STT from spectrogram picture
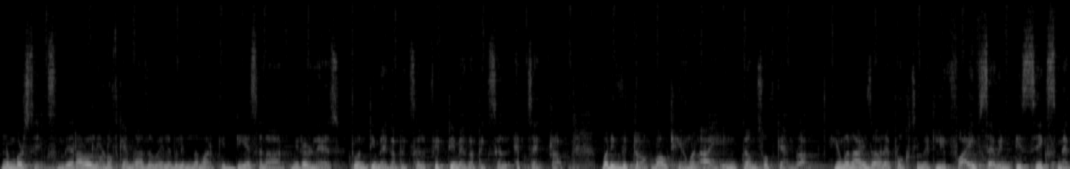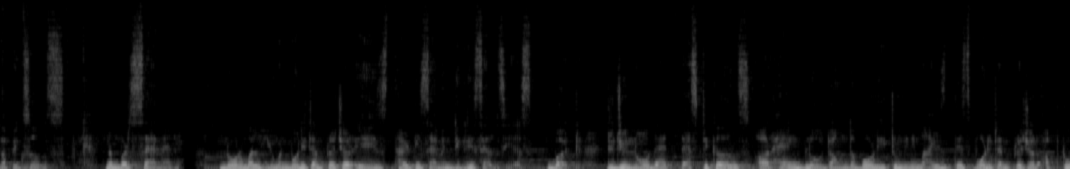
number six there are Number 6. There are a lot of cameras available in the market DSLR, mirrorless, 20 megapixel, 50 megapixel, etc. But if we talk about human eye in terms of camera, human eyes are approximately 576 megapixels. Number 7. Normal human body temperature is 37 degrees Celsius. But did you know that testicles are hang below down the body to minimize this body temperature up to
